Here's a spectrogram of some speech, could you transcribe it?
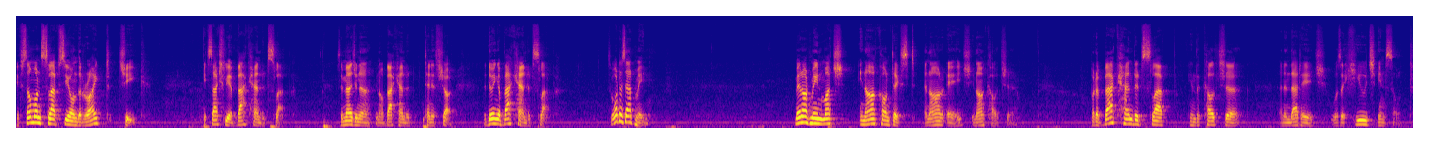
if someone slaps you on the right cheek, it's actually a backhanded slap. So imagine a you know, backhanded tennis shot. They're doing a backhanded slap. So what does that mean? May not mean much in our context, in our age, in our culture. But a backhanded slap in the culture and in that age was a huge insult,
